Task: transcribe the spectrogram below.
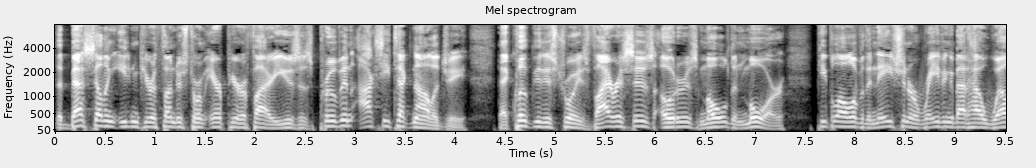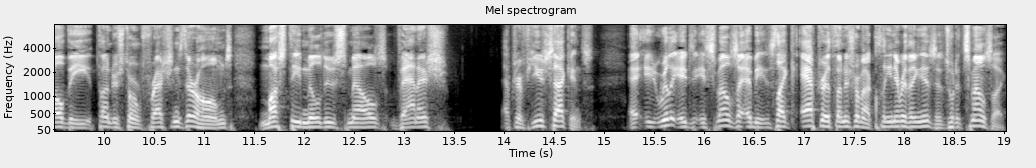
The best-selling Eden Pure thunderstorm air purifier uses proven oxy technology that quickly destroys viruses, odors, mold, and more. People all over the nation are raving about how well the thunderstorm freshens their homes. Musty mildew smells vanish after a few seconds. Uh, it really it, it, smells like I mean it's like after a thunderstorm how clean everything is. It's what it smells like.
